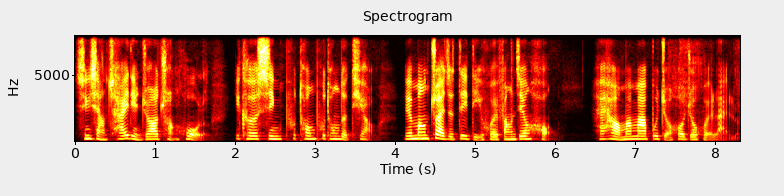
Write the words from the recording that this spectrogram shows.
心想差一点就要闯祸了，一颗心扑通扑通的跳，连忙拽着弟弟回房间哄。还好，妈妈不久后就回来了。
